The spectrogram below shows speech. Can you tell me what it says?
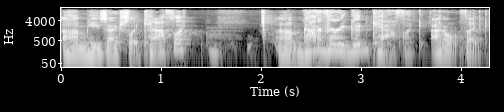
Um, he's actually Catholic. Um, not a very good Catholic, I don't think.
